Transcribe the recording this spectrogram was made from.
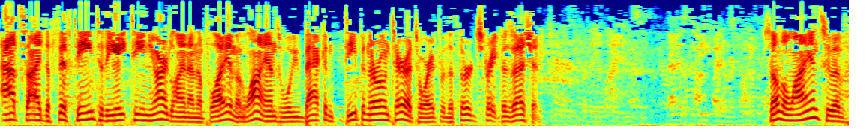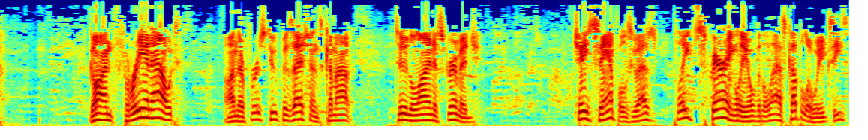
outside the 15 to the 18 yard line on the play, and the Lions will be back in, deep in their own territory for the third straight possession. So the Lions, who have gone three and out on their first two possessions come out to the line of scrimmage. Chase Samples, who has played sparingly over the last couple of weeks, he's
